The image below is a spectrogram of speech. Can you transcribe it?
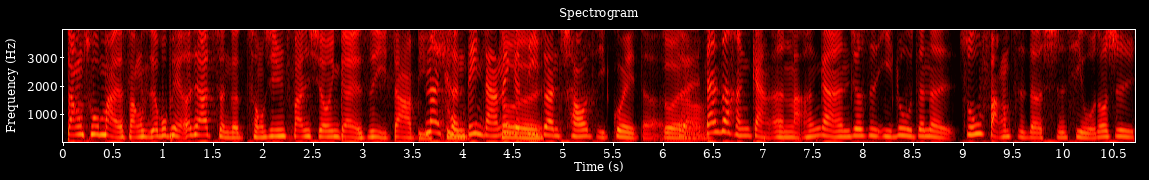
当初买的房子就不便宜，而且他整个重新翻修，应该也是一大笔。那肯定的，那个地段超级贵的。对，但是很感恩啦，很感恩，就是一路真的租房子的时期，我都是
